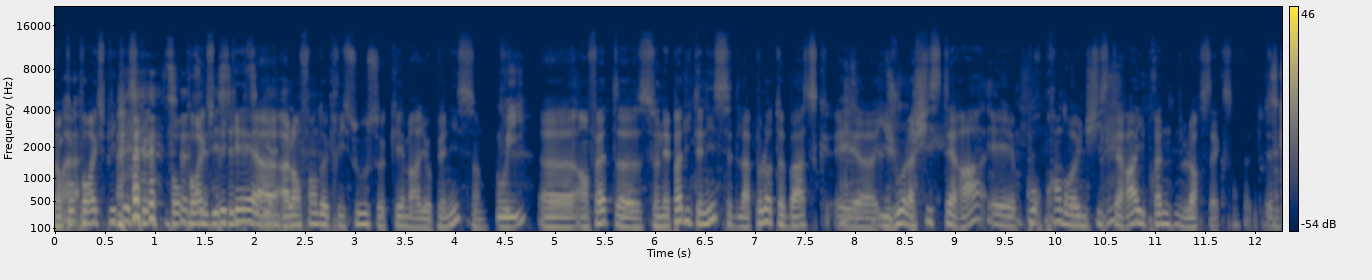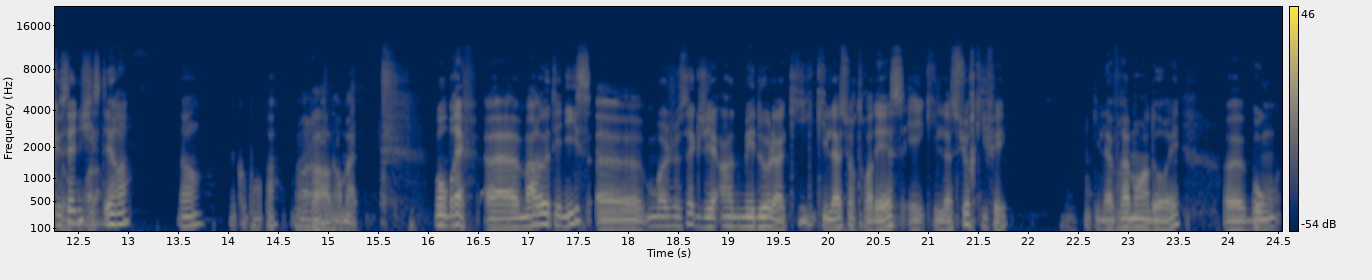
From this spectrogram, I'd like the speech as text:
Donc Voilà. pour, pour expliquer, ce que- pour, expliquer c'est à, l'enfant de Chrisou ce qu'est Mario Pénis, Oui. euh, en fait, euh, ce n'est pas du tennis, c'est de la pelote basque. Et euh, ils jouent à la chistera. Et pour prendre une chistera, ils prennent leur sexe en fait. Est-ce que c'est une chistera? Non, je comprends pas. Voilà. Voilà, c'est normal. Bon, bref, euh, Mario Tennis, euh, moi je sais que j'ai un de mes deux là qui, qui l'a sur 3DS et qui l'a surkiffé, qui l'a vraiment adoré. Euh, bon,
